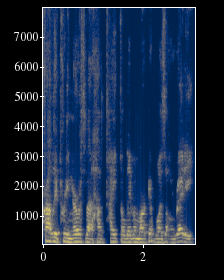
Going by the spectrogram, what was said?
probably pretty nervous about how tight the labor market was already.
